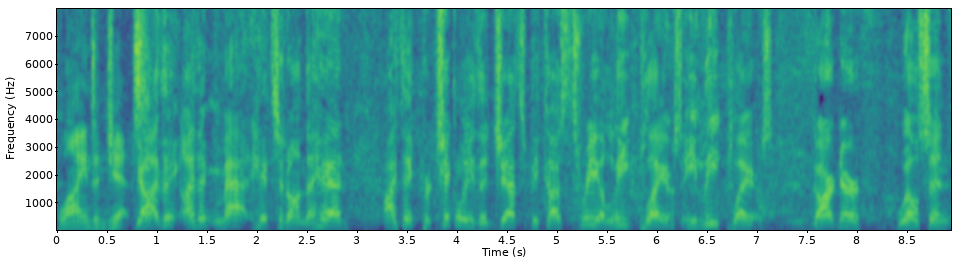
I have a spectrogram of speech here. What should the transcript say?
Lions and Jets. Yeah, I think I think Matt hits it on the head. I think particularly the Jets because three elite players, elite players, Gardner, Wilson,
